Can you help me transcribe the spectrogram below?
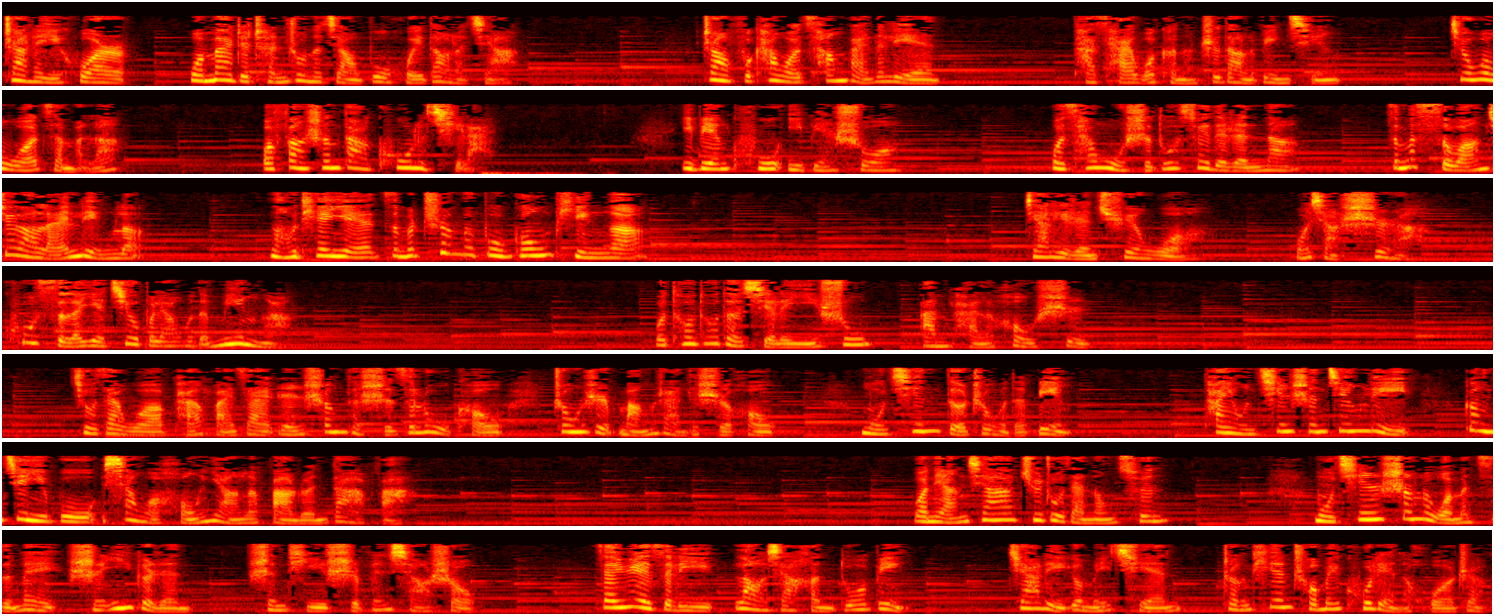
站了一会儿，我迈着沉重的脚步回到了家。丈夫看我苍白的脸，他猜我可能知道了病情，就问我怎么了，我放声大哭了起来，一边哭一边说：“我才五十多岁的人呢，怎么死亡就要来临了？老天爷怎么这么不公平啊？”家里人劝我，我想是啊，哭死了也救不了我的命啊。我偷偷的写了遗书，安排了后事。就在我徘徊在人生的十字路口，终日茫然的时候，母亲得知我的病，她用亲身经历更进一步向我弘扬了法轮大法。我娘家居住在农村，母亲生了我们姊妹十一个人，身体十分消瘦，在月子里落下很多病，家里又没钱，整天愁眉苦脸的活着。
